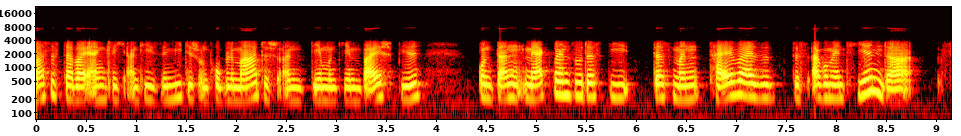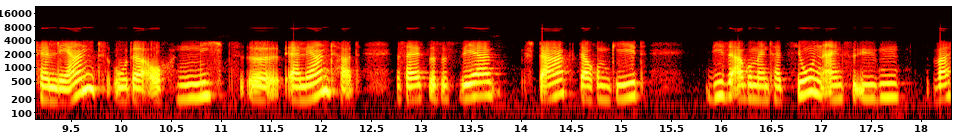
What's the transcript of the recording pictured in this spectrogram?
was ist dabei eigentlich antisemitisch und problematisch an dem und jenem Beispiel? Und dann merkt man so, dass die, dass man teilweise das Argumentieren da verlernt oder auch nicht äh, erlernt hat. Das heißt, dass es sehr stark darum geht, diese Argumentation einzuüben, was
